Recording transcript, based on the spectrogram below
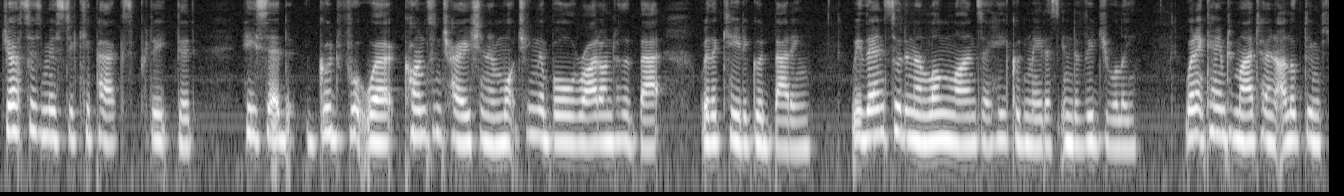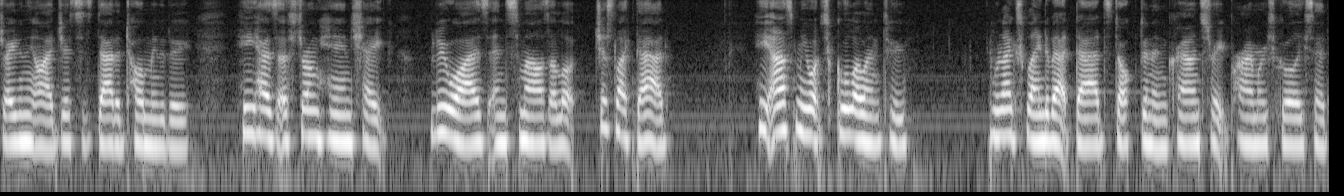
Just as Mr. Kippax predicted, he said good footwork, concentration, and watching the ball right onto the bat were the key to good batting. We then stood in a long line so he could meet us individually. When it came to my turn, I looked him straight in the eye just as Dad had told me to do. He has a strong handshake, blue eyes, and smiles a lot, just like Dad. He asked me what school I went to. When I explained about Dad, Stockton, and Crown Street Primary School, he said,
